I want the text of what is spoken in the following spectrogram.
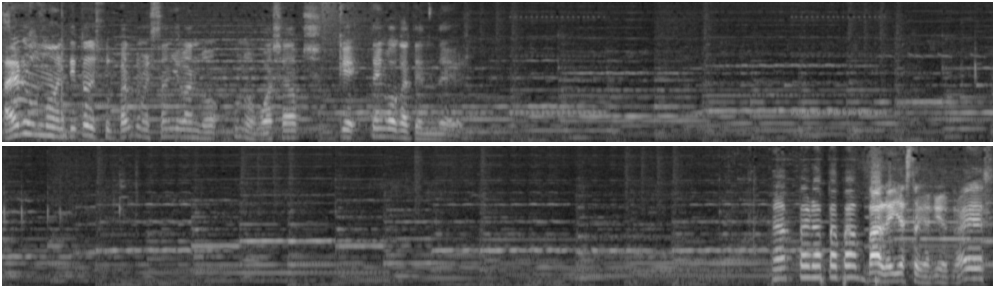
A ver, un momentito. Disculpad que me están llegando unos whatsapps que tengo que atender. Vale, ya estoy aquí otra vez.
